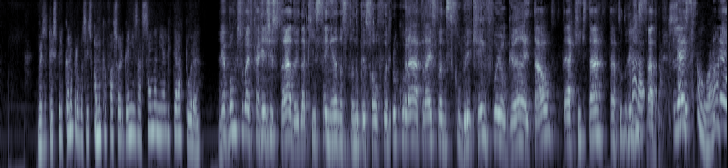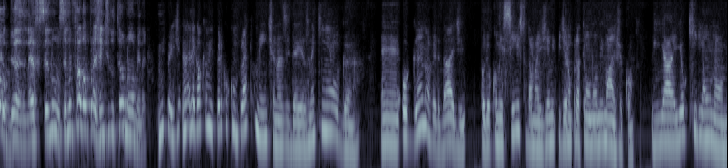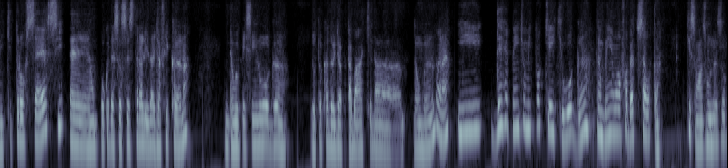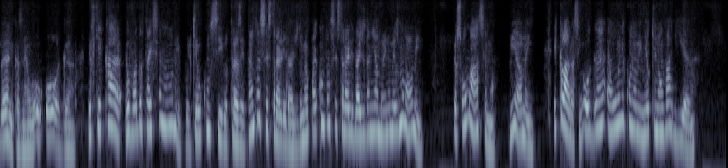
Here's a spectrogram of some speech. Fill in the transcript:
Mas eu estou explicando para vocês como que eu faço a organização da minha literatura. E é bom que isso vai ficar registrado e daqui 100 anos, quando o pessoal for procurar atrás para descobrir quem foi o Gan e tal, é aqui que tá, tá tudo registrado. Cara, Aliás, que quem é o Gan, né? Você não, você não falou pra gente do teu nome, né? Me perdi. É legal que eu me perco completamente nas ideias, né? Quem é o Gan? É, o Gan, na verdade, quando eu comecei a estudar magia, me pediram para ter um nome mágico. E aí eu queria um nome que trouxesse é, um pouco dessa ancestralidade africana, então eu pensei no Ogan, do tocador de atabaque da, da Umbanda, né? E de repente eu me toquei que o Ogan também é o alfabeto celta, que são as runas orgânicas, né? O, Ogan. Eu fiquei, cara, eu vou adotar esse nome, porque eu consigo trazer tanto a ancestralidade do meu pai quanto a ancestralidade da minha mãe no mesmo nome. Eu sou o máximo. Me amem. E claro, assim, Ogan é o único nome meu que não varia.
